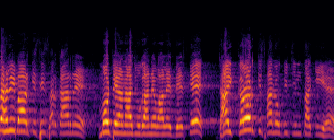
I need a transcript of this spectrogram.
पहली बार किसी सरकार ने मोटे अनाज उगाने वाले देश के ढाई करोड़ किसानों की चिंता की है।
